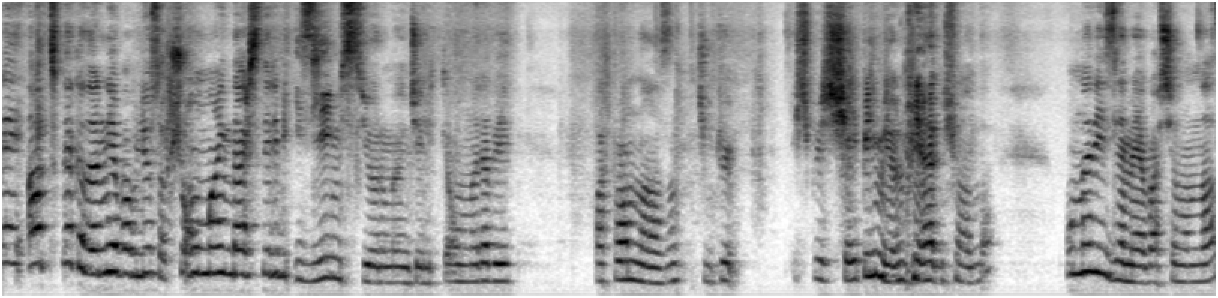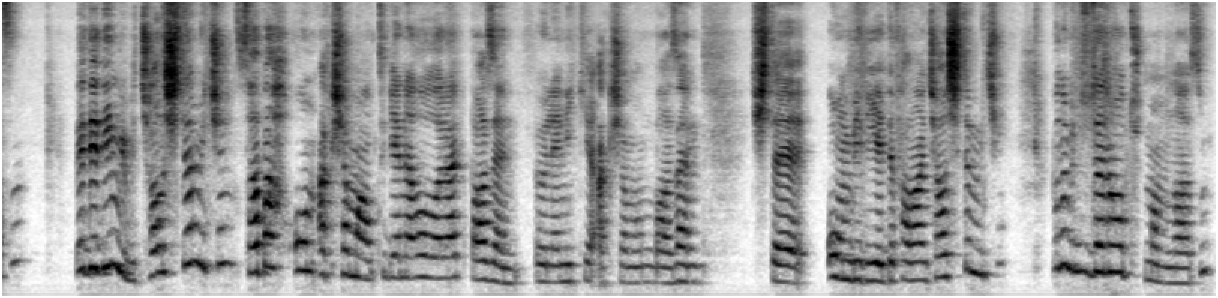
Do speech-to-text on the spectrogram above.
E artık ne kadarını yapabiliyorsak şu online dersleri bir izleyeyim istiyorum öncelikle. Onlara bir bakmam lazım. Çünkü hiçbir şey bilmiyorum yani şu anda. Onları izlemeye başlamam lazım. Ve dediğim gibi çalıştığım için sabah 10 akşam 6 genel olarak bazen öğlen 2 akşam 10 bazen işte 11 7 falan çalıştığım için bunu bir düzene oturtmam lazım.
